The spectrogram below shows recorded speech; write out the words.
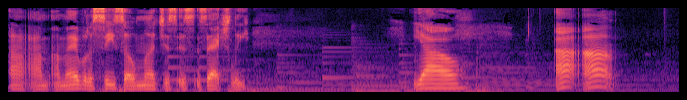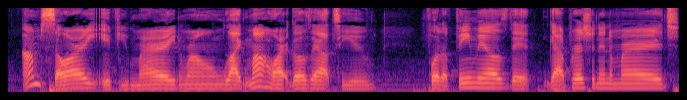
I, I'm I'm able to see so much. It's it's, it's actually y'all. I I I'm sorry if you married wrong. Like, my heart goes out to you for the females that got pressured into marriage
